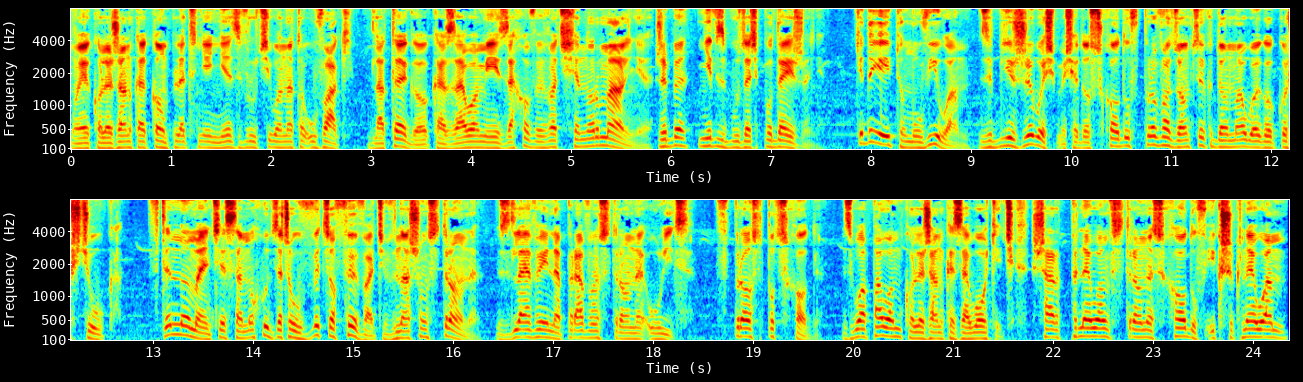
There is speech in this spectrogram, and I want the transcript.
Moja koleżanka kompletnie nie zwróciła na to uwagi, dlatego kazałam jej zachowywać się normalnie, żeby nie wzbudzać podejrzeń. Kiedy jej to mówiłam, zbliżyłyśmy się do schodów prowadzących do małego kościółka. W tym momencie samochód zaczął wycofywać w naszą stronę, z lewej na prawą stronę ulicy, wprost pod schody. Złapałam koleżankę za łokieć, szarpnęłam w stronę schodów i krzyknęłam:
